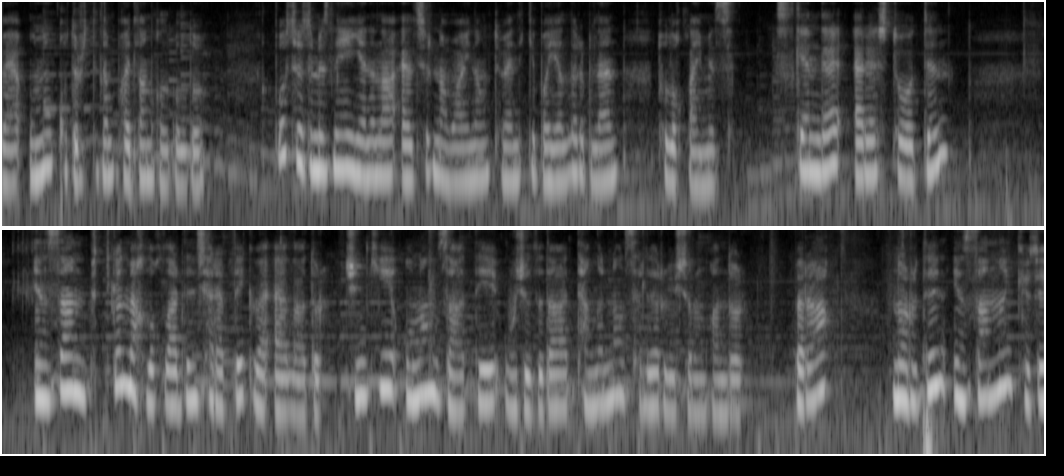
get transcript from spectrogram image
va uning qudratidan foydalanqil bo'ldi. Bu so'zimizni yanada Elchir Navoiyning tuvandagi bayonlari bilan to'liqlaymiz. Iskandar Aristotin inson butkul maxluqlardan sharaflik va a'lodir, chunki uning zoti vujudida Tangrining sirlari yoshiringandir. Biroq nurdan insonning ko'zi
